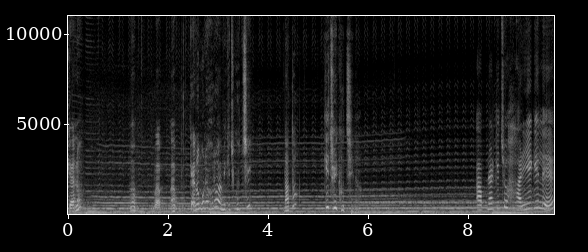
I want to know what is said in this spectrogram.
কেন? কেন মনে হলো আমি কিছু খুঁজছি? না তো, কিছুই খুঁজছি না। আপনার কিছু হারিয়ে গেলে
